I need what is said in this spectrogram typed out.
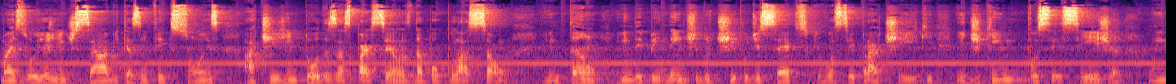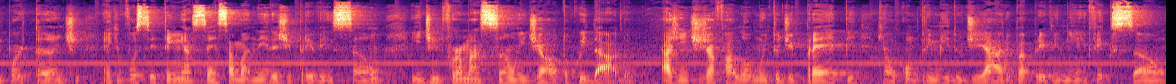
mas hoje a gente sabe que as infecções atingem todas as parcelas da população. Então, independente do tipo de sexo que você pratique e de quem você seja, o importante é que você tenha acesso a maneiras de prevenção e de informação e de autocuidado. A gente já falou muito de PrEP, que é um comprimido diário para prevenir a infecção.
